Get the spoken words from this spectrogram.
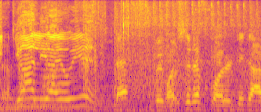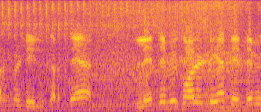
भाई क्या ले आए हो ये? और सिर्फ़ क्वालिटी कार्ड में डील करते हैं। लेते भी क्वालिटी है देते भी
